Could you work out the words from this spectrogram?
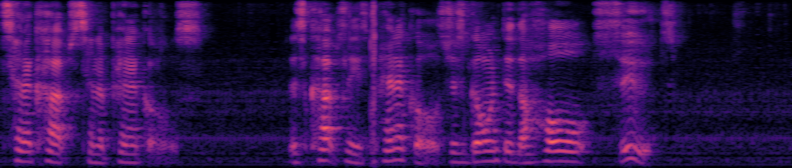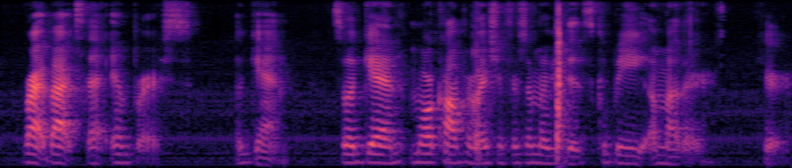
Ten of Cups, Ten of Pentacles. This Cups needs Pentacles, just going through the whole suit. Right back to that Empress again. So again, more confirmation for some of you this could be a mother here.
